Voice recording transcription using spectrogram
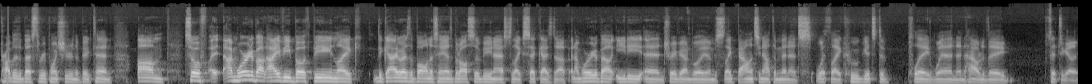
probably the best three point shooter in the Big Ten. Um, so if, I'm worried about Ivey both being like the guy who has the ball in his hands, but also being asked to like set guys up. And I'm worried about Edey and Trevion Williams like balancing out the minutes with like who gets to play when and how do they fit together?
